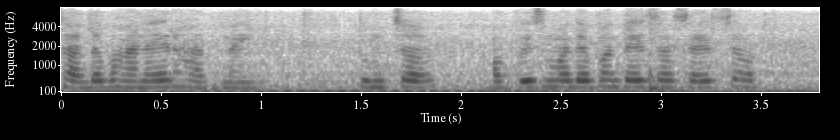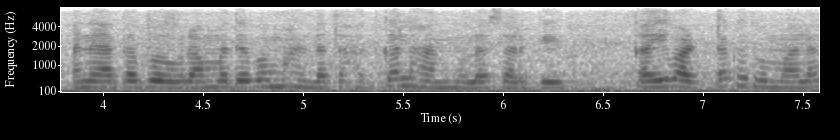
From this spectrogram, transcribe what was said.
साधं भानही राहत नाही. तुमचं ऑफिसमध्ये पण तेच असायचं आणि आता प्रोग्राममध्ये पण भांडत आहात का लहान मुलासारखे? काही वाटतं का तुम्हाला?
